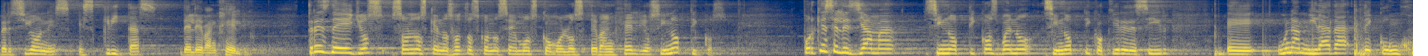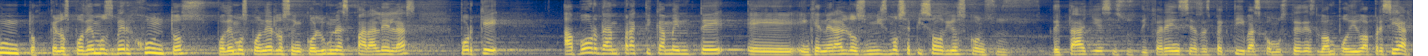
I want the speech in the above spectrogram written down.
versiones escritas del Evangelio. Tres de ellos son los que nosotros conocemos como los Evangelios sinópticos. ¿Por qué se les llama sinópticos? Bueno, sinóptico quiere decir eh, una mirada de conjunto, que los podemos ver juntos, podemos ponerlos en columnas paralelas, porque abordan prácticamente eh, en general los mismos episodios con sus detalles y sus diferencias respectivas, como ustedes lo han podido apreciar.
